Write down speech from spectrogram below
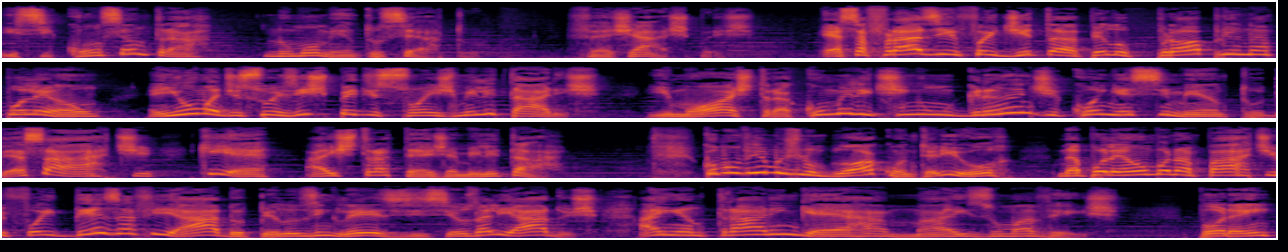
e se concentrar no momento certo. Fecha aspas. Essa frase foi dita pelo próprio Napoleão em uma de suas expedições militares e mostra como ele tinha um grande conhecimento dessa arte que é a estratégia militar. Como vimos no bloco anterior, Napoleão Bonaparte foi desafiado pelos ingleses e seus aliados a entrar em guerra mais uma vez. Porém,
